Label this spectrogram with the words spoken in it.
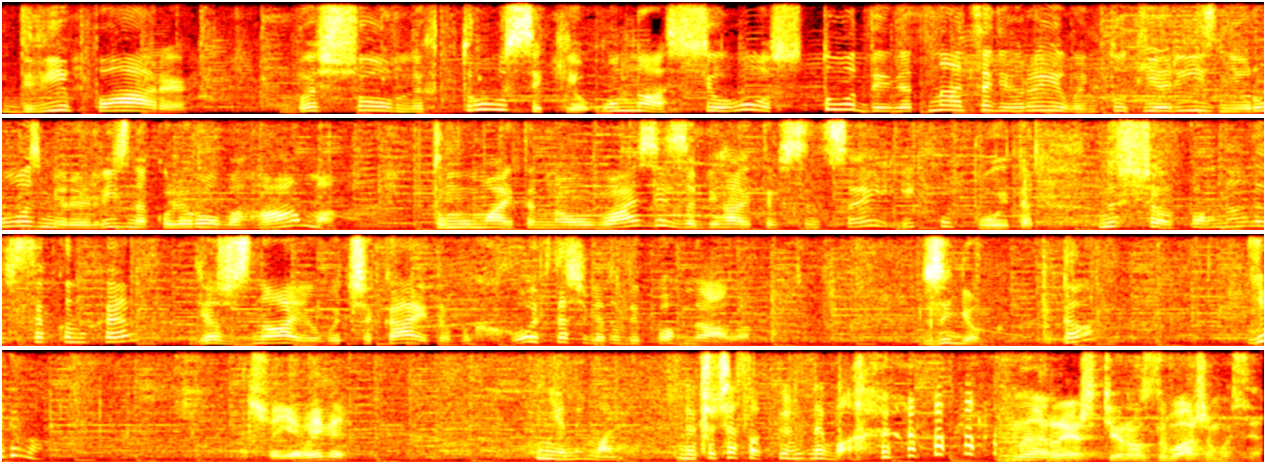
Дві пари безшовних трусиків у нас всього 119 гривень. Тут є різні розміри, різна кольорова гама. Тому майте на увазі, забігайте в сенсей і купуйте. Ну що, погнали в секонд-хенд? Я ж знаю, ви чекаєте, ви хочете, щоб я туди погнала. Женьок, так? Їдемо? А що є вибір? Ні, немає. Ну, якщо чесно, нема. Нарешті розважимося.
